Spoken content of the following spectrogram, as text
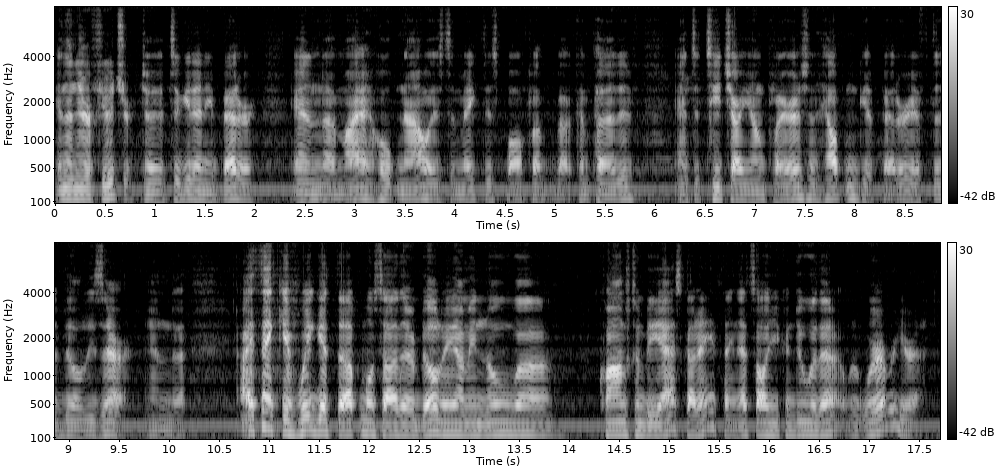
in the near future to to get any better. And uh, my hope now is to make this ball club uh, competitive and to teach our young players and help them get better if the ability's there. And uh, I think if we get the utmost out of their ability, I mean, no uh, qualms can be asked about anything. That's all you can do with that wherever you're at.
